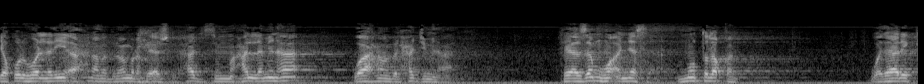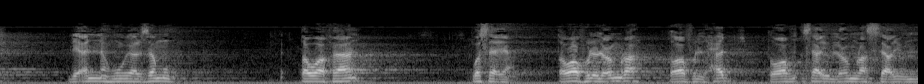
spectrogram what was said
يقول هو الذي أحرم بالعمرة في أشهر الحج ثم حل منها وأحرم بالحج من عام فيلزمه أن يسعى مطلقا. وذلك لأنه يلزمه طوافان وسعيان. طواف للعمرة طواف للحج طواف سعي للعمرة سعي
